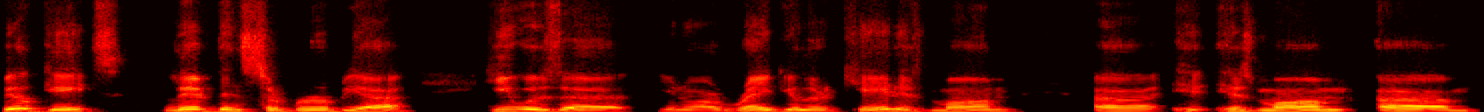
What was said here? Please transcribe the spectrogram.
Bill Gates lived in suburbia. He was a you know a regular kid. His mom, uh, his mom um,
